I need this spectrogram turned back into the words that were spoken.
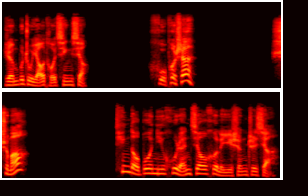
忍不住摇头轻笑。琥珀山？什么？听到波妮忽然娇喝了一声之下，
